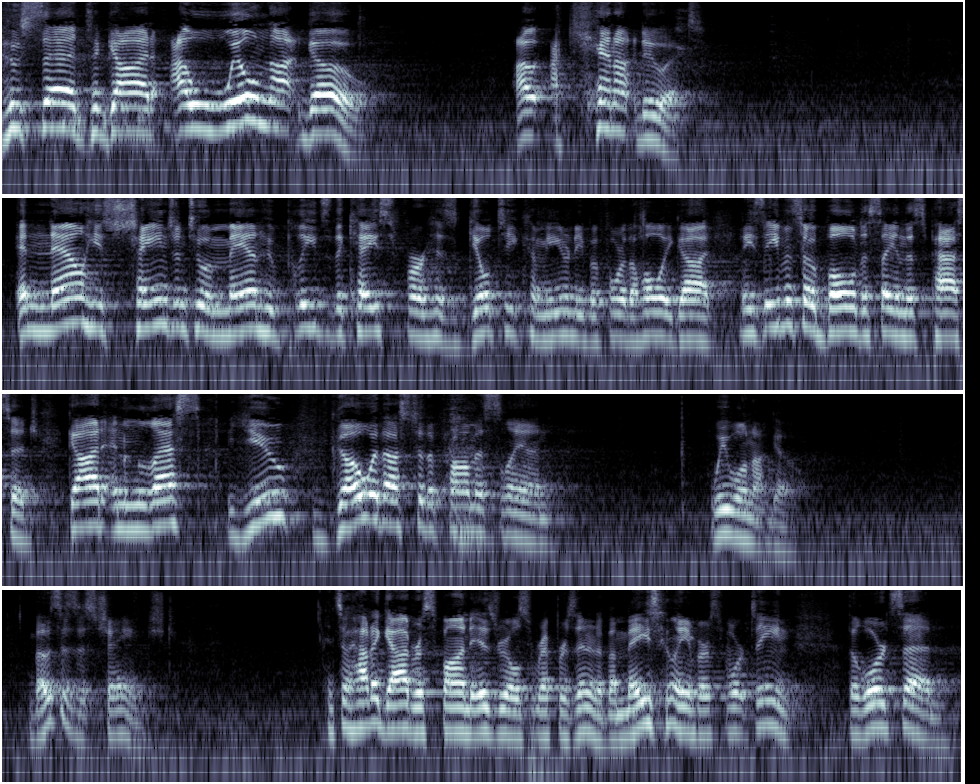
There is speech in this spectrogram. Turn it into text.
who said to God, I will not go. I, I cannot do it. And now he's changed into a man who pleads the case for his guilty community before the holy God. And he's even so bold to say in this passage God, unless you go with us to the promised land, we will not go. Moses has changed. And so, how did God respond to Israel's representative? Amazingly, in verse 14, the Lord said,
